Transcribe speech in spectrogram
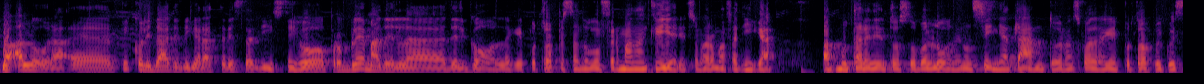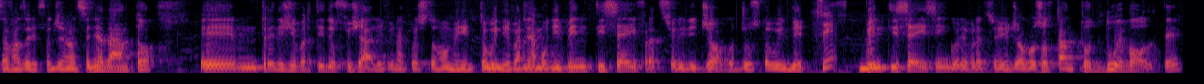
No, allora, eh, piccoli dati di carattere statistico. Problema del, del gol, che purtroppo è stato confermato anche ieri. Insomma, Roma fatica a buttare dentro sto pallone, non segna tanto. È una squadra che purtroppo in questa fase di stagione non segna tanto. Ehm, 13 partite ufficiali fino a questo momento, quindi parliamo di 26 frazioni di gioco, giusto? Quindi 26 singole frazioni di gioco. Soltanto due volte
